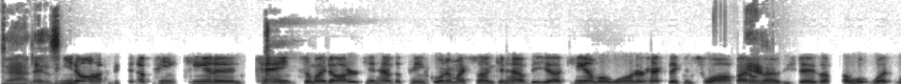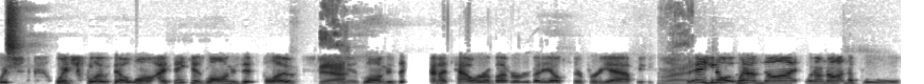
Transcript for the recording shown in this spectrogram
that Next is thing you know, I'll have to be getting a pink cannon tank so my daughter can have the pink one and my son can have the uh, camo one, or heck, they can swap. I don't Yeah. know these days. I don't know what, what which which float they'll want. I think as long as it floats Yeah. and as long as they kind of tower above everybody else, they're pretty happy. right. But hey, you know what? When I'm not when I'm not in the pool,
